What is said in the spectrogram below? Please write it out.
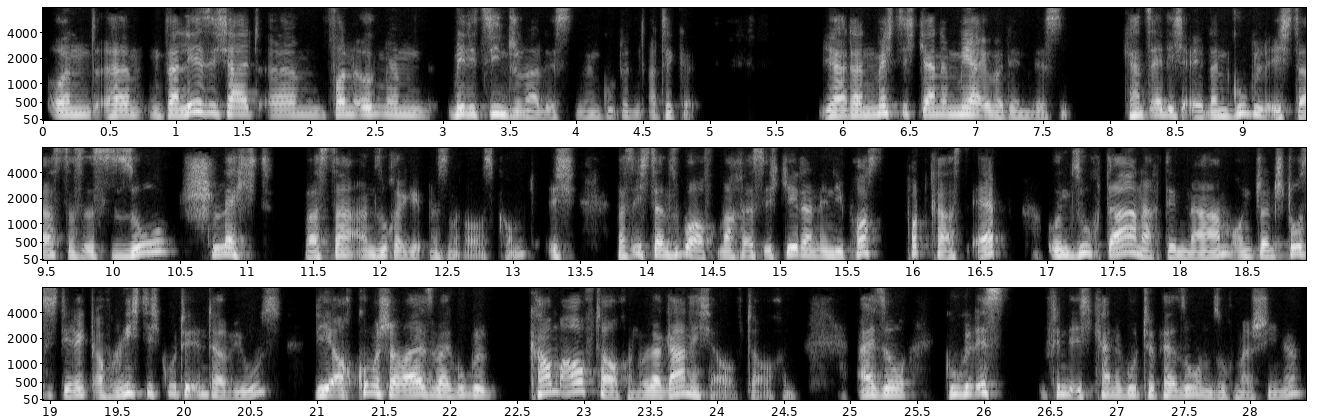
Und ähm, dann lese ich halt ähm, von irgendeinem Medizinjournalisten einen guten Artikel. Ja, dann möchte ich gerne mehr über den wissen. Ganz ehrlich, ey, dann google ich das. Das ist so schlecht, was da an Suchergebnissen rauskommt. Ich, was ich dann super oft mache, ist, ich gehe dann in die Post Podcast-App und suche da nach dem Namen und dann stoße ich direkt auf richtig gute Interviews, die auch komischerweise bei Google kaum auftauchen oder gar nicht auftauchen. Also Google ist, finde ich, keine gute Personensuchmaschine.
